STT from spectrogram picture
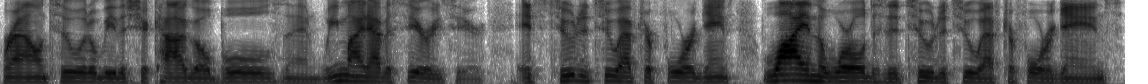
Round two, it'll be the Chicago Bulls, and we might have a series here. It's 2 to 2 after four games. Why in the world is it 2 to 2 after four games?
